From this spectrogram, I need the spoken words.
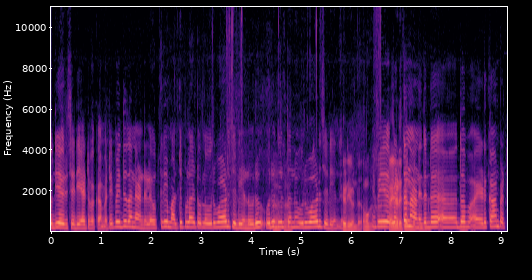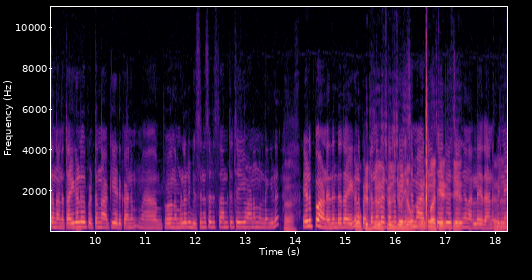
പുതിയ ഒരു ചെടിയായിട്ട് വെക്കാൻ പറ്റും. ഇപ്പൊ ഇത് തന്നെ ഉണ്ടല്ലോ ഒത്തിരി മൾട്ടിപ്പിൾ ആയിട്ടുള്ള ഒരുപാട് ചെടിയുണ്ട്. ഒരു ഒരു ഇതിൽ തന്നെ ഒരുപാട് ചെടിയുണ്ട്. ചെടിയുണ്ട്. നമുക്ക് ഇപ്പൊ പെട്ടെന്നാണ് ഇതിന്റെ ഇത് എടുക്കാൻ പെട്ടെന്നാണ്. തൈകൾ പെട്ടെന്നാക്കി എടുക്കാനും ഇപ്പോൾ നമ്മളൊരു ബിസിനസ് അടിസ്ഥാനത്തിൽ ചെയ്യുവാണെന്നുണ്ടെങ്കിൽ എളുപ്പമാണ്. ഇതിന്റെ തൈകൾ പെട്ടെന്ന് പെട്ടെന്ന് പിരിച്ച് മാറ്റി ചെയ്ത് വെച്ച് കഴിഞ്ഞാൽ നല്ല ഇതാണ് പിന്നെ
